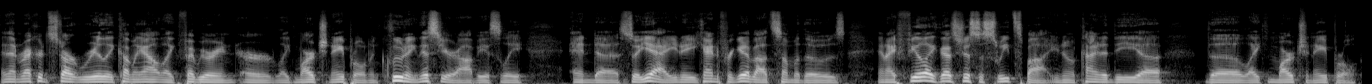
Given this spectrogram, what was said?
and then records start really coming out like February or like March and April, and including this year, obviously. And uh, so, yeah, you know, you kind of forget about some of those, and I feel like that's just a sweet spot. You know, kind of the uh, the like March and April.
